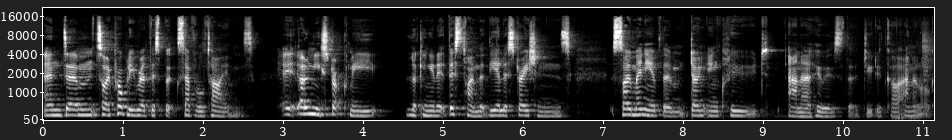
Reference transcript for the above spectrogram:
And um, so I probably read this book several times. It only struck me looking at it this time that the illustrations, so many of them don't include Anna, who is the Judith Kerr analogue,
